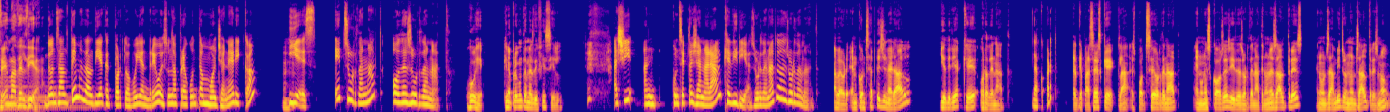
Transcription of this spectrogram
Tema del dia. Doncs el tema del dia que et porto avui, Andreu, és una pregunta molt genèrica uh -huh. i és, ets ordenat o desordenat? Ui, quina pregunta més difícil. Així, en concepte general, què diries? Ordenat o desordenat? A veure, en concepte general, jo diria que ordenat. D'acord. El que passa és que, clar, es pot ser ordenat en unes coses i desordenat en unes altres, en uns àmbits o en uns altres, no?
